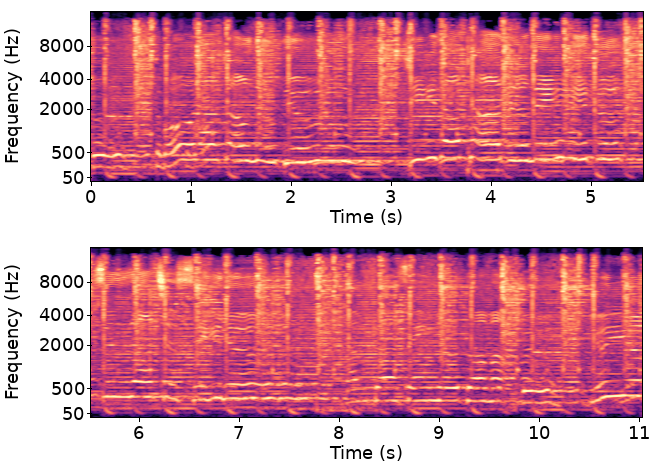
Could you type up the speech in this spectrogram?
ကိုသဘောထားကောင်းသူပြုရည်တော်ထားသူနေကိုစဉ်းစားချက်စီလို့ဘာသာသိရတော့မှာကို you you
